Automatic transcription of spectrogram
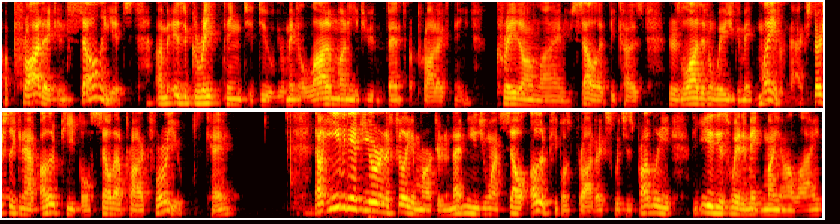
a product and selling it um, is a great thing to do. You'll make a lot of money if you invent a product and you create it online, you sell it because there's a lot of different ways you can make money from that. Especially you can have other people sell that product for you. Okay. Now, even if you're an affiliate marketer, and that means you want to sell other people's products, which is probably the easiest way to make money online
